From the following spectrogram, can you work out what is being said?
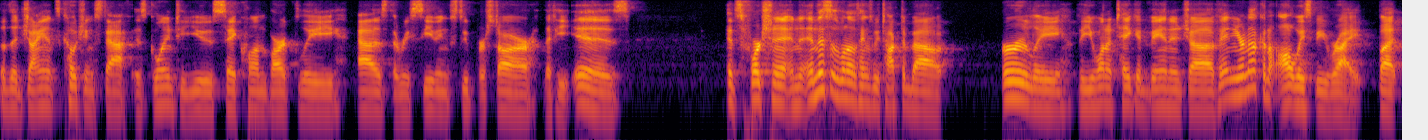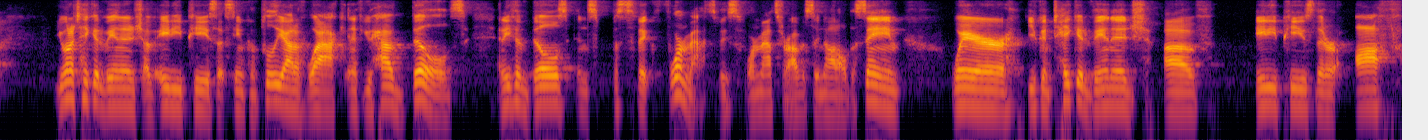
that the Giants coaching staff is going to use Saquon Barkley as the receiving superstar that he is. It's fortunate, and, and this is one of the things we talked about early that you want to take advantage of, and you're not going to always be right, but you want to take advantage of ADPs that seem completely out of whack. And if you have builds, and even builds in specific formats, because formats are obviously not all the same, where you can take advantage of ADPs that are off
